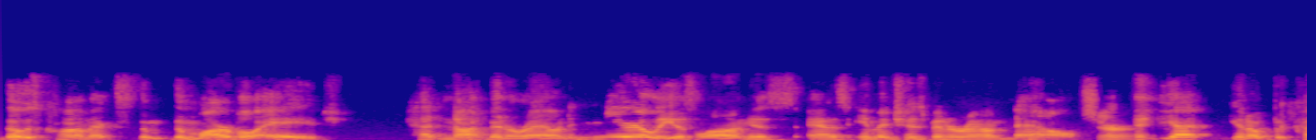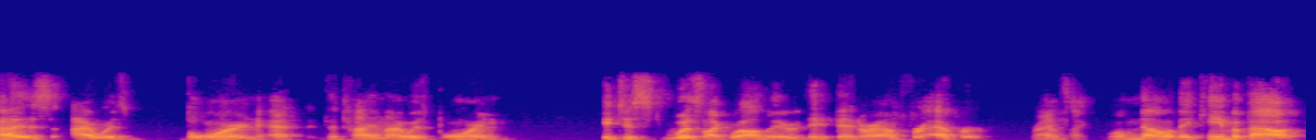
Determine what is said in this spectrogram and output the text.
those comics, the the Marvel age had not been around nearly as long as as Image has been around now. sure. And yet, you know, because I was born at the time I was born, it just was like, well, they they've been around forever. And it's like, well, no, they came about,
